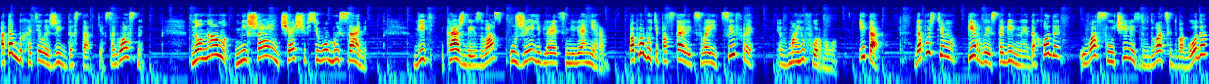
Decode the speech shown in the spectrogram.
А так бы хотелось жить в достатке. Согласны? Но нам мешаем чаще всего мы сами. Ведь каждый из вас уже является миллионером. Попробуйте подставить свои цифры в мою формулу. Итак, допустим, первые стабильные доходы у вас случились в 22 года,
